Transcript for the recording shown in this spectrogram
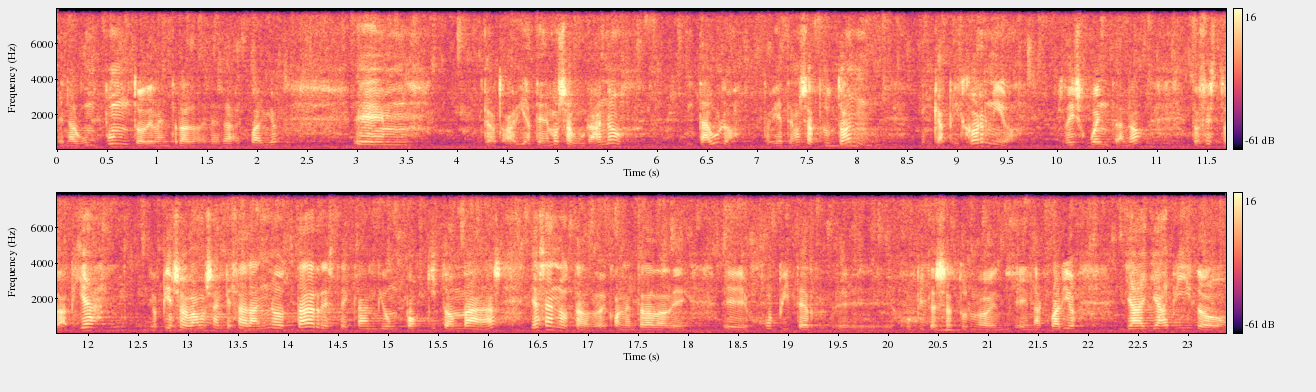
en algún punto de la entrada de la era de acuario. Em, pero todavía tenemos a Urano en Tauro, todavía tenemos a Plutón en Capricornio, os dais cuenta, ¿no? Entonces todavía yo pienso que vamos a empezar a notar este cambio un poquito más. Ya se ha notado ¿eh? con la entrada de eh, Júpiter, eh, Júpiter Saturno en, Acuario, ya, ya ha habido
